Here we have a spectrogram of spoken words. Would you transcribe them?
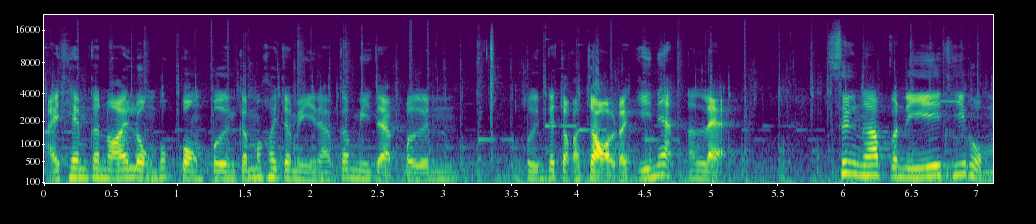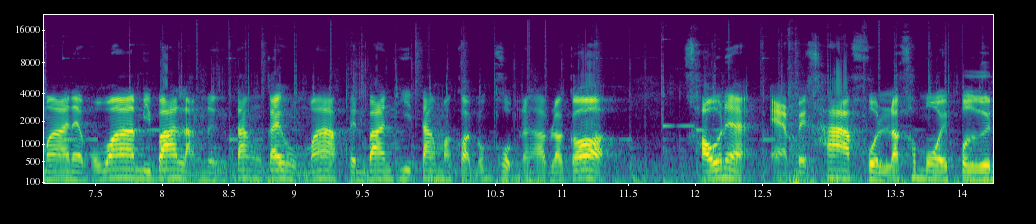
ไอเทมก็น้อยลงพวกปงปืนก็ไม่ค่อยจะมีนะครับก็มีแต่ปืนปืนกระจอกกระจอกตะกี้เนี่ยนั่นแหละ ซึ่งนะครับวันนี้ที่ผมมาเนี่ยเพราะว่ามีบ้านหลังหนึ่งตั้งใกล้ผมมากเป็นบ้านที่ตั้งมาก่อนพวกผมนะครับ แล้วก็เขาเนี่ยแอบไปฆ่าคนแล้วขโมยปืน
